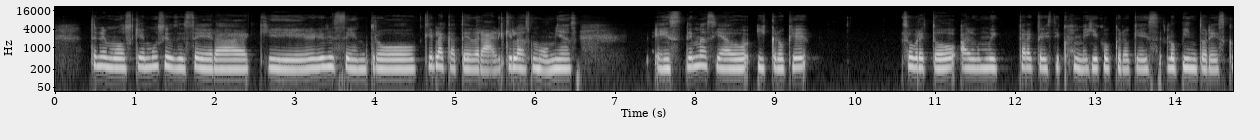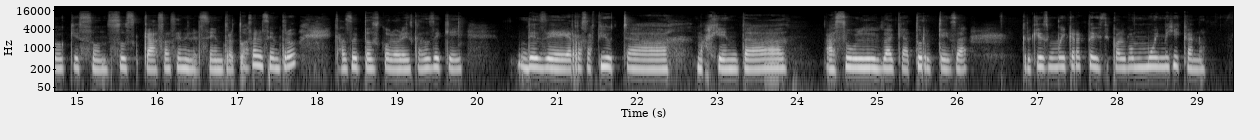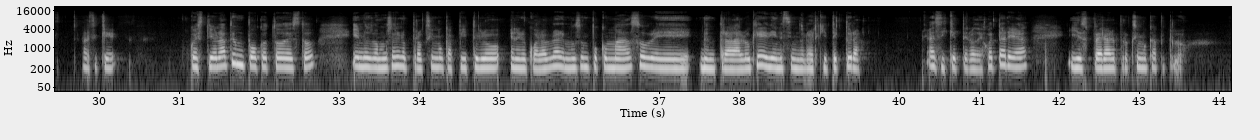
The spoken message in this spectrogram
Tenemos que museos de cera, que el centro, que la catedral, que las momias. Es demasiado y creo que sobre todo algo muy característico de México creo que es lo pintoresco que son sus casas en el centro. Tú vas al centro, casas de todos colores, casas de que desde rosa fiucha, magenta, azul, que turquesa. Creo que es muy característico, algo muy mexicano. Así que cuestionate un poco todo esto y nos vemos en el próximo capítulo en el cual hablaremos un poco más sobre de entrada lo que viene siendo la arquitectura. Así que te lo dejo a tarea y espera el próximo capítulo.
